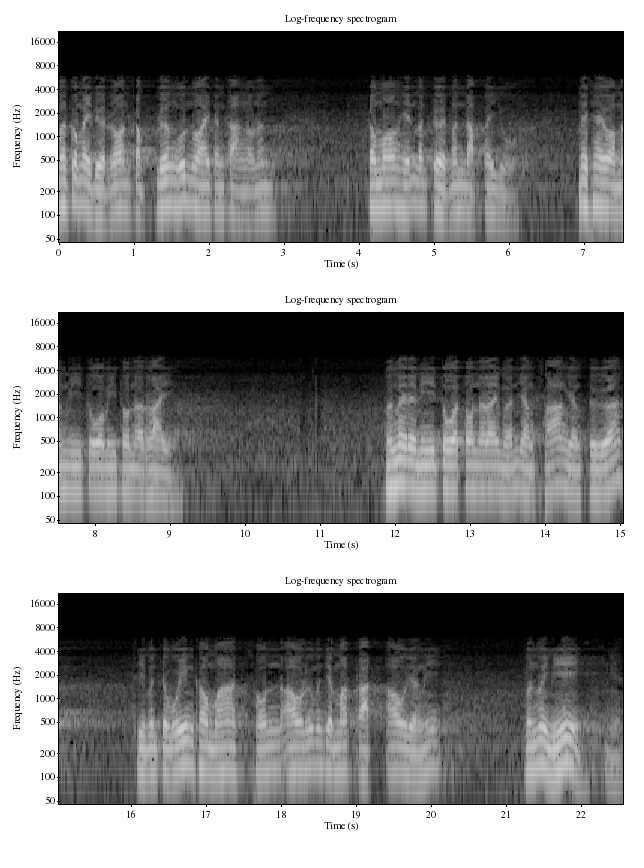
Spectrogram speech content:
มันก็ไม่เดือดร้อนกับเรื่องวุ่นวายต่าง ๆ เหล่านั้น ก็มองเห็นมันเกิดมันดับไปอยู่ ไม่ใช่ว่ามันมีตัวมีตนอะไร มันไม่ได้มีตัวตนอะไรเหมือนอย่างช้างอย่างเสือ ที่มันจะวิ่งเข้ามาชนเอาหรือมันจะมากัดเอาอย่างนี้ มันไม่มี เนี่ย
